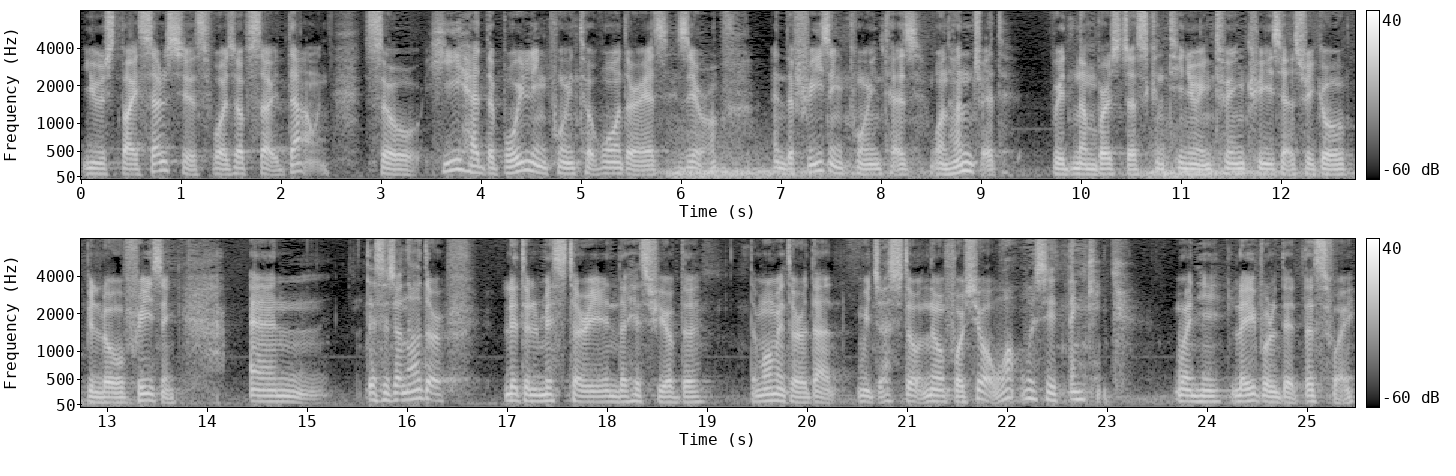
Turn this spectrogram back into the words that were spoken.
used by Celsius was upside down. So he had the boiling point of water as zero and the freezing point as 100, with numbers just continuing to increase as we go below freezing. And this is another little mystery in the history of the thermometer that we just don't know for sure. What was he thinking when he labeled it this way?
